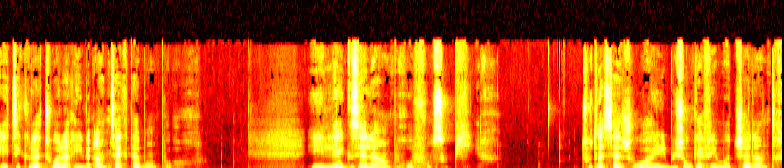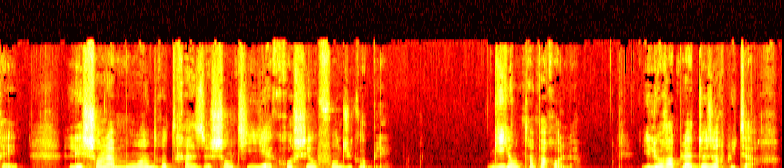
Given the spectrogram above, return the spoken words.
était que la toile arrive intacte à bon port. Il exhala un profond soupir. Tout à sa joie, il but son café mocha d'un trait, léchant la moindre trace de chantilly accrochée au fond du gobelet. Guillaume tint parole. Il le rappela deux heures plus tard.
